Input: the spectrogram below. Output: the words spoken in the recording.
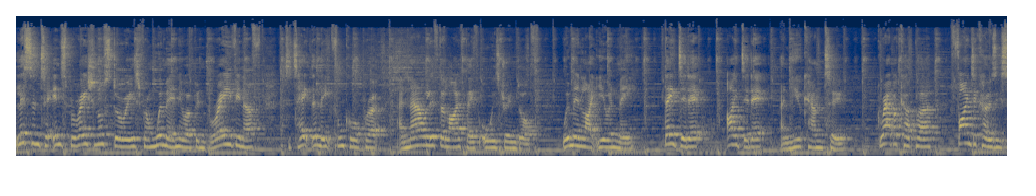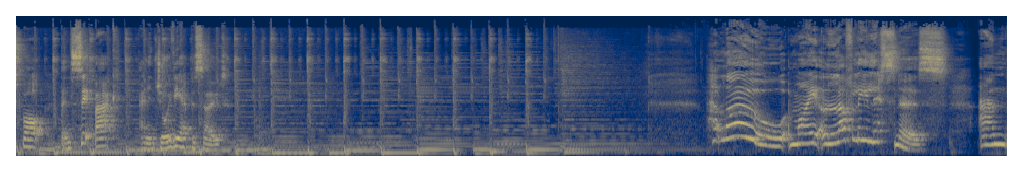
Listen to inspirational stories from women who have been brave enough to take the leap from corporate and now live the life they've always dreamed of. Women like you and me. They did it, I did it, and you can too. Grab a cuppa, find a cozy spot, then sit back and enjoy the episode. Hello, my lovely listeners. And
